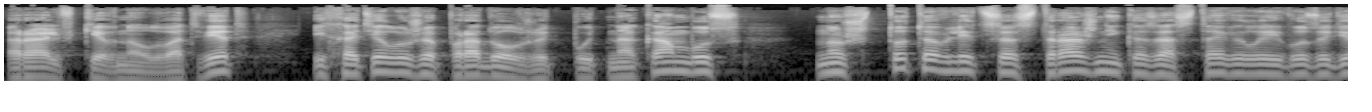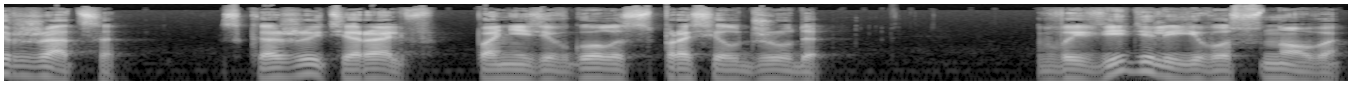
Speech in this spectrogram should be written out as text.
Ральф кивнул в ответ и хотел уже продолжить путь на камбус, но что-то в лице стражника заставило его задержаться. «Скажите, Ральф», — понизив голос, спросил Джуда, — «вы видели его снова?»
